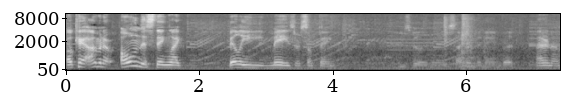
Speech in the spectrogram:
Okay, I'm gonna own this thing like Billy Mays or something. Use Billy Mays. I heard the name, but I don't know.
